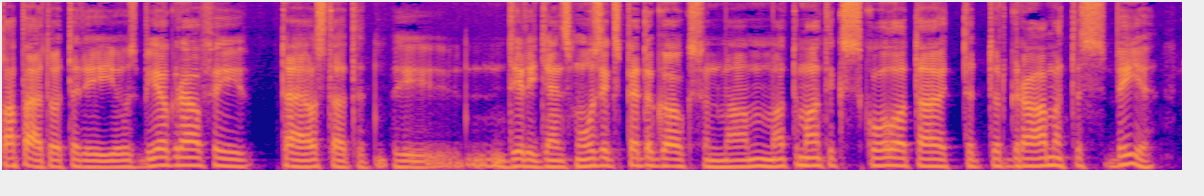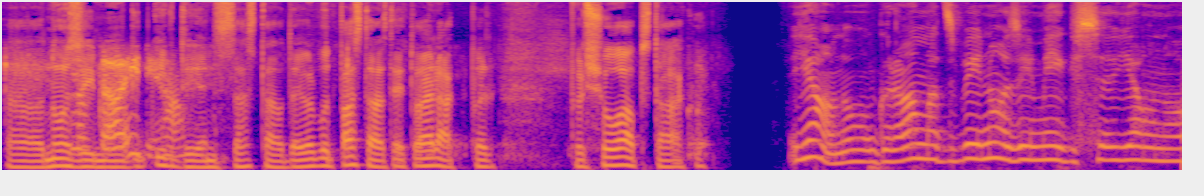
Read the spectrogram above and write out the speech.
Papētot arī jūsu biogrāfiju, Tēvs bija diriģents, mūzikas pedagogs un māma matemātikas skolotāja. Tad tur grāmatas bija uh, nozīmīga nu, ikdienas sastāvdaļa. Varbūt pastāstiet vairāk par, par šo apstākļu. Jā, nu, grāmatas bija nozīmīgas jau no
